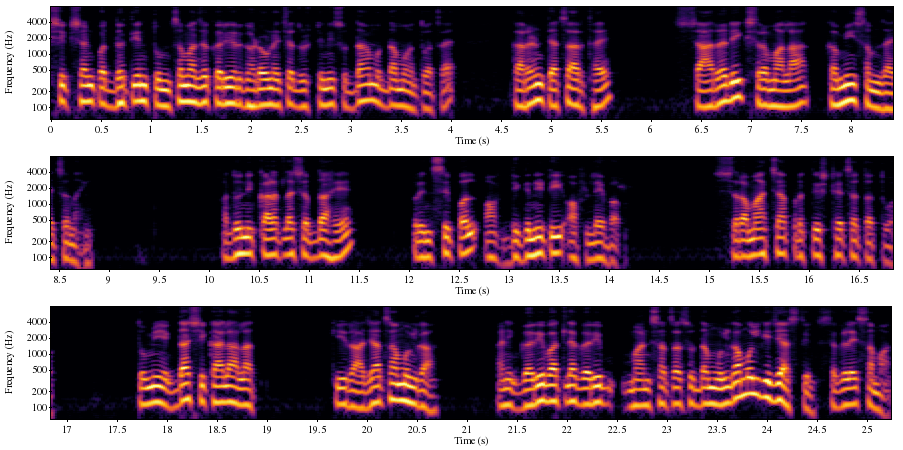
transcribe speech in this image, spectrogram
शिक्षण पद्धतीन तुमचं माझं करिअर घडवण्याच्या दृष्टीने सुद्धा हा मुद्दा महत्त्वाचा आहे. कारण त्याचा अर्थ आहे शारीरिक श्रमाला कमी समजायचं नाही. आधुनिक काळातला शब्द आहे principle of dignity of labour श्रमाच्या प्रतिष्ठेचं तत्व. तुम्ही एकदा शिकायला आलात की राजाचा मुलगा आणि गरीबातल्या गरीब माणसाचा सुद्धा मुलगा मुलगी जे असतील सगळे समान.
